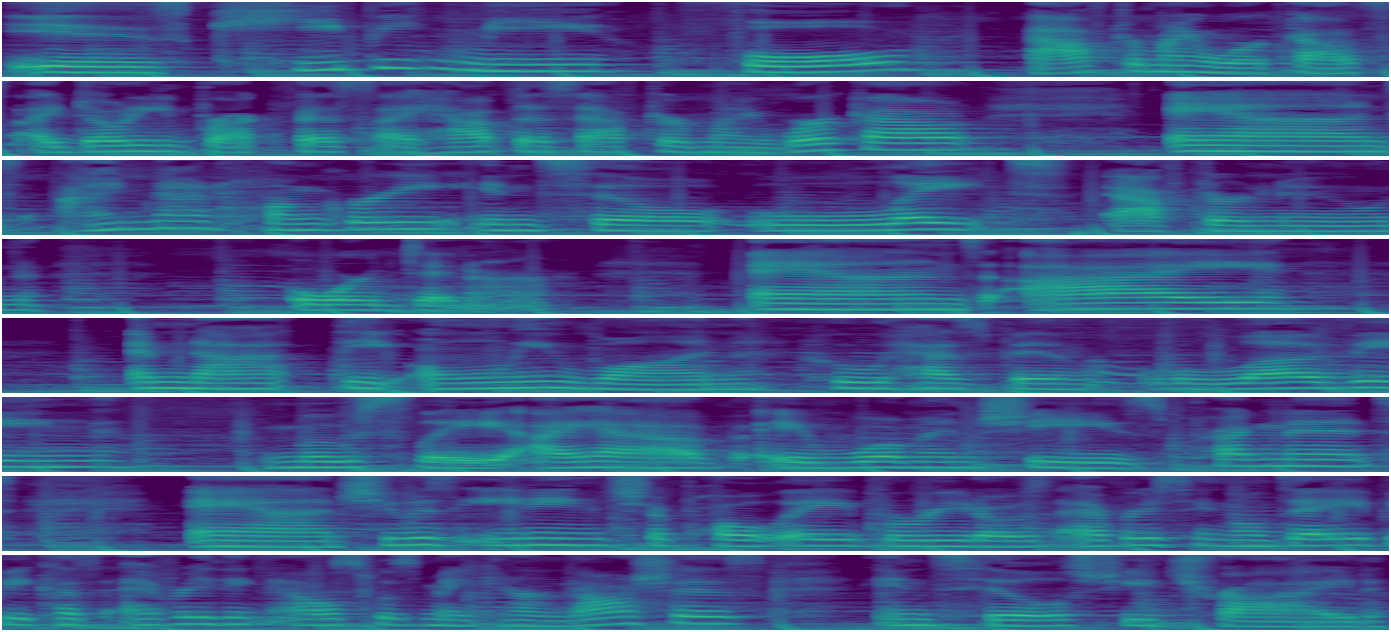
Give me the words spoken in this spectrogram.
is keeping me full after my workouts. I don't eat breakfast. I have this after my workout, and I'm not hungry until late afternoon or dinner. And I am not the only one who has been loving muesli. I have a woman, she's pregnant, and she was eating Chipotle burritos every single day because everything else was making her nauseous until she tried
